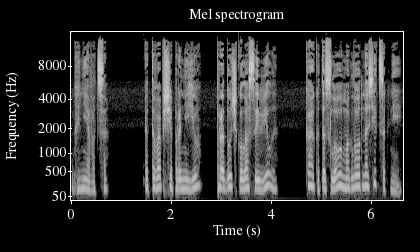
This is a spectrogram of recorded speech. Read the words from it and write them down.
«Гневаться», это вообще про нее? Про дочку Лассы и Виллы? Как это слово могло относиться к ней?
